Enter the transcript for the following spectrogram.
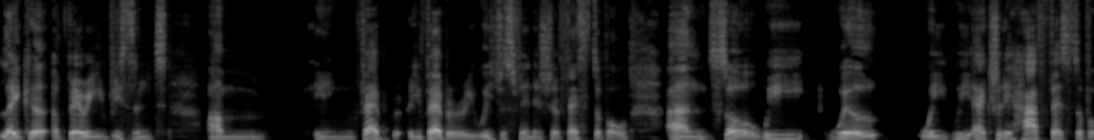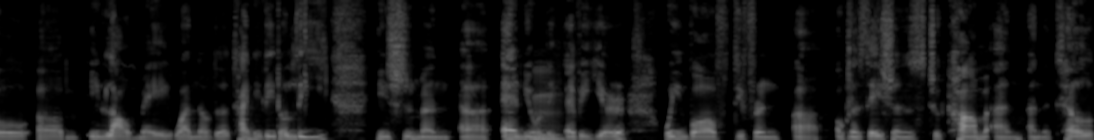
like a, a very recent um in Feb in February we just finished a festival and so we will we we actually have festival um in Lao Mei one of the tiny little Li in Shimen uh, annually Mm, every year we involve different uh, organizations to come and and tell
